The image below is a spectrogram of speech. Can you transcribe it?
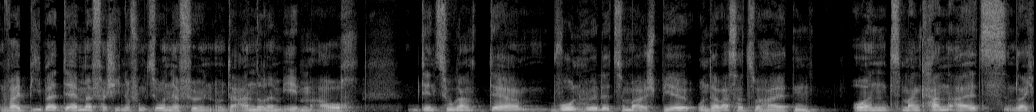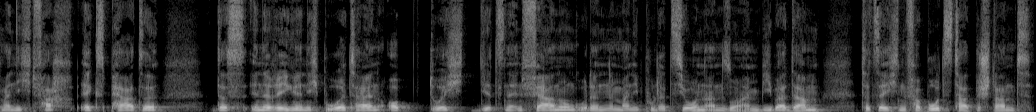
Weil Biberdämme verschiedene Funktionen erfüllen, unter anderem eben auch den Zugang der Wohnhöhle zum Beispiel unter Wasser zu halten. Und man kann als, sag ich mal, nicht Fachexperte das in der Regel nicht beurteilen, ob durch jetzt eine Entfernung oder eine Manipulation an so einem Biberdamm tatsächlich ein Verbotstatbestand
